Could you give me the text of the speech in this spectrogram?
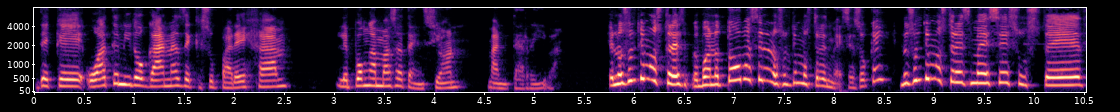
de que o ha tenido ganas de que su pareja le ponga más atención, manita arriba. En los últimos tres, bueno, todo va a ser en los últimos tres meses, ¿ok? En los últimos tres meses usted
